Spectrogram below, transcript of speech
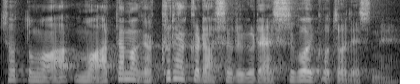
ちょっともうもう頭がクラクラするぐらいすごいことですね。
